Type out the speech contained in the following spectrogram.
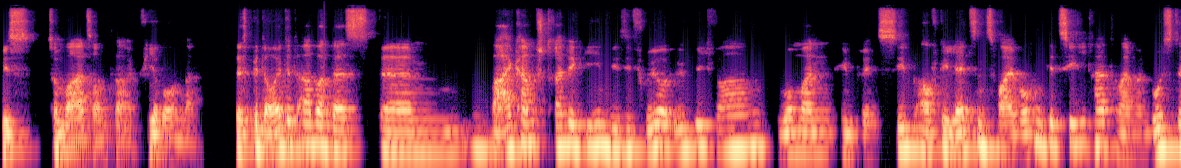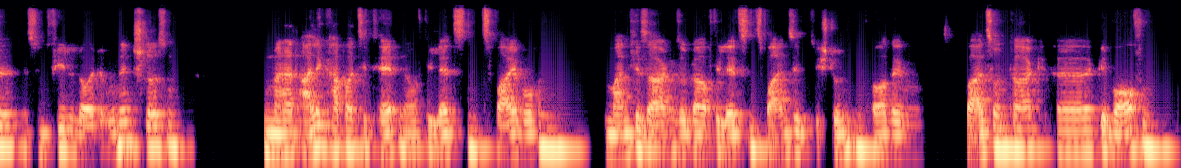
bis zum Wahlsonntag, vier Wochen lang. Das bedeutet aber, dass ähm, Wahlkampfstrategien, wie sie früher üblich waren, wo man im Prinzip auf die letzten zwei Wochen gezielt hat, weil man wusste, es sind viele Leute unentschlossen und man hat alle Kapazitäten auf die letzten zwei Wochen, manche sagen sogar auf die letzten 72 Stunden vor dem Wahlsonntag äh, geworfen.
